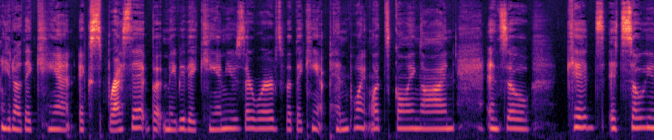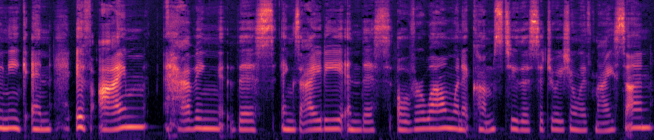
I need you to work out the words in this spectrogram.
you know, they can't express it, but maybe they can use their words, but they can't pinpoint what's going on. And so, kids, it's so unique. And if I'm having this anxiety and this overwhelm when it comes to the situation with my son,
